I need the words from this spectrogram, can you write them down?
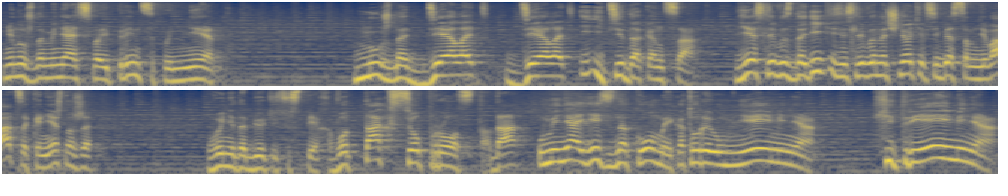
мне нужно менять свои принципы. Нет. Нужно делать, делать и идти до конца. Если вы сдадитесь, если вы начнете в себе сомневаться, конечно же, вы не добьетесь успеха. Вот так все просто, да? У меня есть знакомые, которые умнее меня, хитрее меня,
